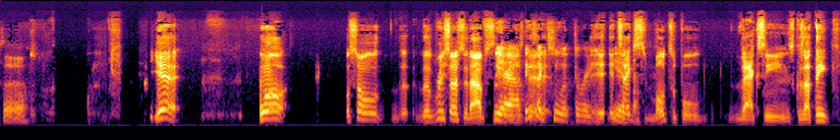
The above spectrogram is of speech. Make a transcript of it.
So, Yeah. Well, so the, the research that I've seen, yeah, I think it's like two or three. it, it yeah. takes multiple vaccines because I think,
